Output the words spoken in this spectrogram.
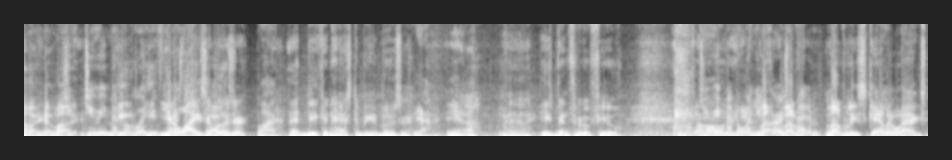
Oh yeah. Well, Do- do you remember when you know why met he's a boozer? Why? That deacon has to be a boozer. Yeah. Yeah. Yeah. He's been through a few. Do you remember when you Lo- first lov- met him? Lovely scalawags.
